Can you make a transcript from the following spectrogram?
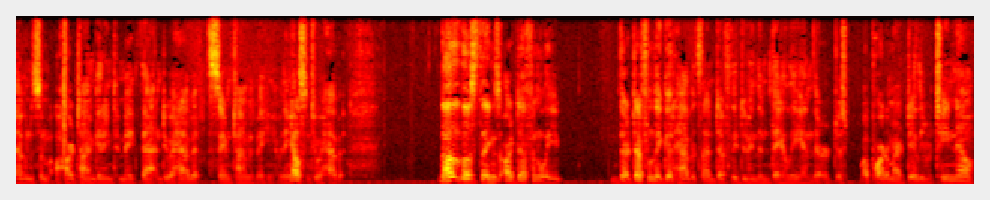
having some hard time getting to make that into a habit at the same time as making everything else into a habit. Those things are definitely they're definitely good habits and I'm definitely doing them daily and they're just a part of my daily routine now.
